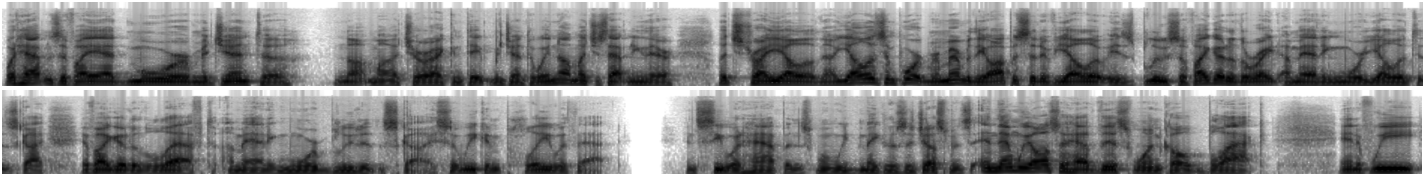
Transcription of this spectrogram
What happens if I add more magenta not much, or I can take magenta away. Not much is happening there. Let's try yellow. Now, yellow is important. Remember, the opposite of yellow is blue. So if I go to the right, I'm adding more yellow to the sky. If I go to the left, I'm adding more blue to the sky. So we can play with that and see what happens when we make those adjustments. And then we also have this one called black. And if we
